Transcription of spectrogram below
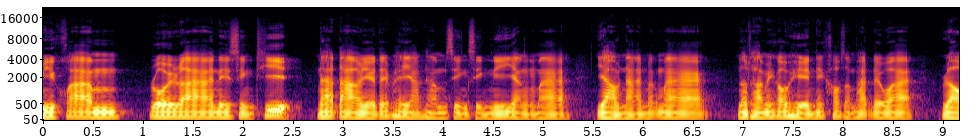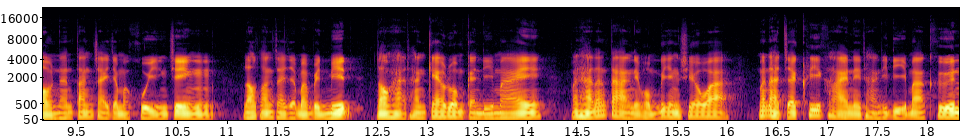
มีความโรยราในสิ่งที่หน้าตาเราเนี่ยได้พยายามทำสิ่งสิ่งนี้อย่างมายาวนานมากๆ เราทำให้เขาเห็นให้เขาสัมผัสได้ว่า เรานั้นตั้งใจจะมาคุยจริง ๆ เราตั้งใจจะมาเป็นมิตรลองหาทางแก้ร่วมกันดีไหมปัญหาต่างๆเนี่ยผมก็ยังเชื่อว่า มันอาจจะคลี่คลายในทางที่ดีมากขึ้น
